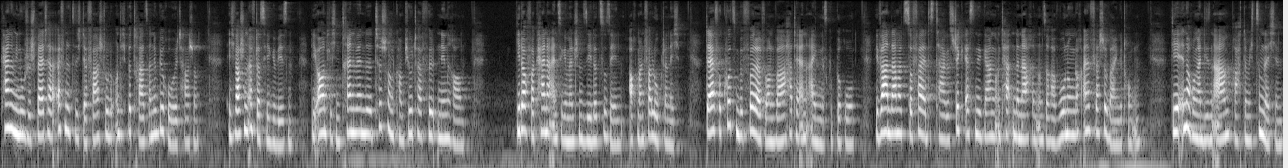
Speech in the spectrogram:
Keine Minute später öffnete sich der Fahrstuhl und ich betrat seine Büroetage. Ich war schon öfters hier gewesen. Die ordentlichen Trennwände, Tische und Computer füllten den Raum. Jedoch war keine einzige Menschenseele zu sehen, auch mein Verlobter nicht. Da er vor kurzem befördert worden war, hatte er ein eigenes Büro. Wir waren damals zur Feier des Tages schick essen gegangen und hatten danach in unserer Wohnung noch eine Flasche Wein getrunken. Die Erinnerung an diesen Abend brachte mich zum Lächeln.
